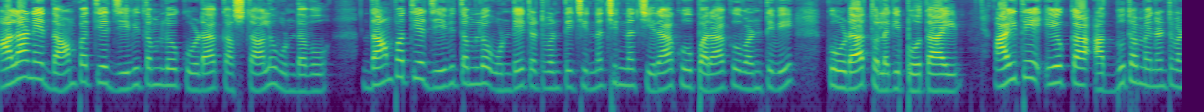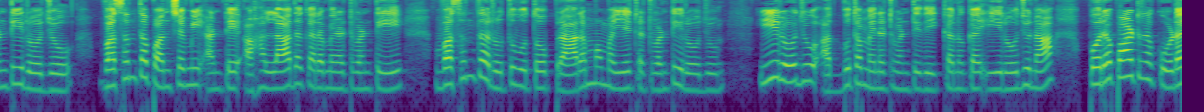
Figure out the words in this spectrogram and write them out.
అలానే దాంపత్య జీవితంలో కూడా కష్టాలు ఉండవు. దాంపత్య జీవితంలో ఉండేటటువంటి చిన్న చిన్న చిరాకు పరాకు వంటివి కూడా తొలగిపోతాయి. అయితే ఈ యొక్క అద్భుతమైనటువంటి రోజు వసంత పంచమి అంటే ఆహ్లాదకరమైనటువంటి వసంత ఋతువుతో ప్రారంభమయ్యేటటువంటి రోజు. ఈ రోజు అద్భుతమైనటువంటిది. కనుక ఈ రోజున పొరపాటున కూడా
